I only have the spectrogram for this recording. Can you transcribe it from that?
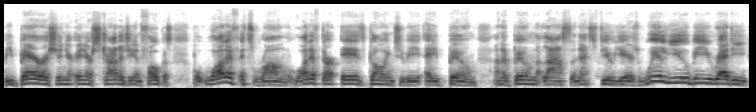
be bearish in your in your strategy and focus. But what if it's wrong? What if there is going to be a boom and a boom that lasts the next few years? Will you be ready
